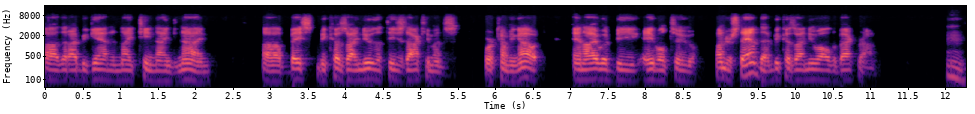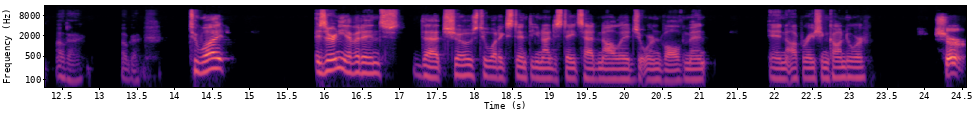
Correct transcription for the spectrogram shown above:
uh, that I began in 1999, uh, based because I knew that these documents were coming out, and I would be able to understand them because I knew all the background. Mm, okay. Okay. To what is there any evidence that shows to what extent the United States had knowledge or involvement in Operation Condor? Sure.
